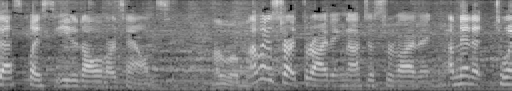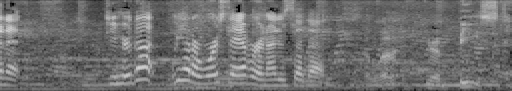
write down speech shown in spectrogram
best place to eat at all of our towns. I love it. I'm going to start thriving, not just surviving. I'm in it to win it. Did you hear that? We had our worst day ever, and I just said that. I love it. You're a beast.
